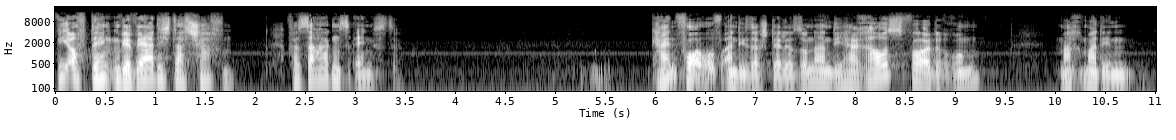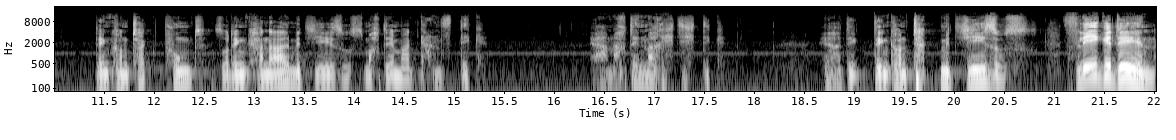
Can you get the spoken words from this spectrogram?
Wie oft denken wir, werde ich das schaffen? Versagensängste. Kein Vorwurf an dieser Stelle, sondern die Herausforderung, mach mal den, den Kontaktpunkt, so den Kanal mit Jesus, mach den mal ganz dick. Ja, mach den mal richtig dick. Ja, die, den Kontakt mit Jesus. Pflege den.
